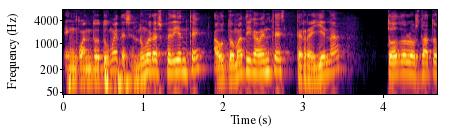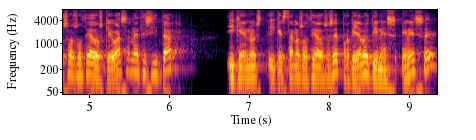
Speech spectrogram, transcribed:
en cuanto tú metes el número de expediente, automáticamente te rellena todos los datos asociados que vas a necesitar y que, no y que están asociados a ese, porque ya lo tienes en ese,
